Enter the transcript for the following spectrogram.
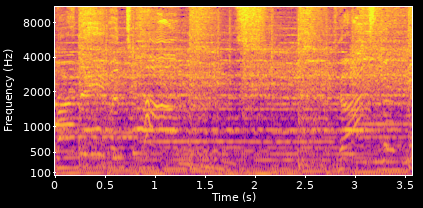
mein Leben, tanz. Tanz mit mir,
